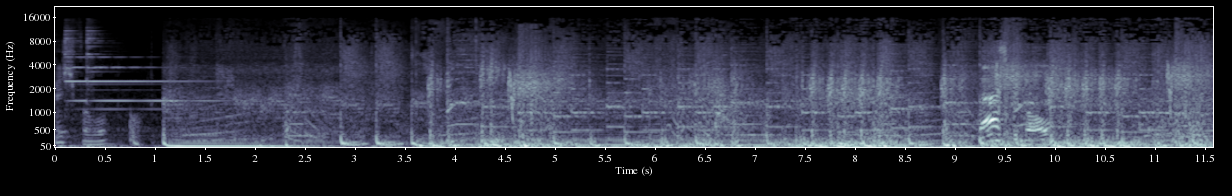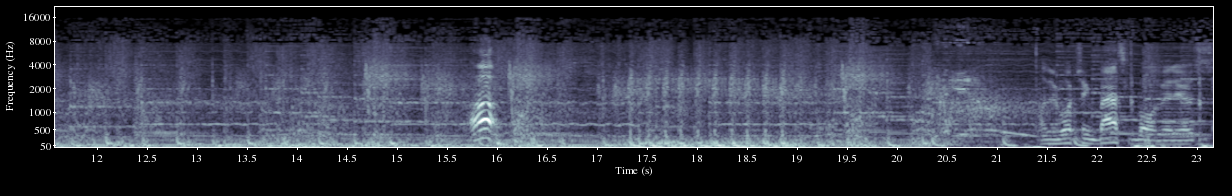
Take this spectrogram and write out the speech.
Wishful fishful. Basketball. Ah! I've been watching basketball videos.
